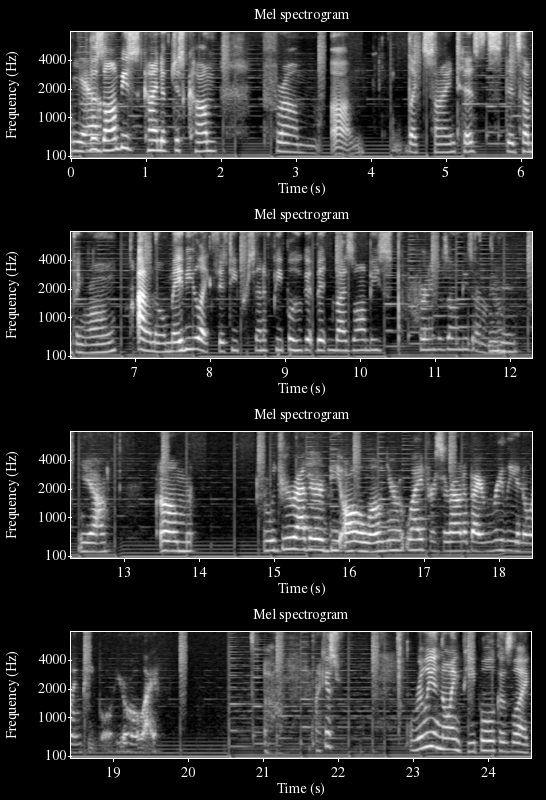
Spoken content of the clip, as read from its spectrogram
yeah, the zombies kind of just come from um like scientists did something wrong. I don't know, maybe like 50% of people who get bitten by zombies turn into zombies. I don't know. hmm yeah. Um, would you rather be all alone your life or surrounded by really annoying people your whole life? I guess really annoying people because like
